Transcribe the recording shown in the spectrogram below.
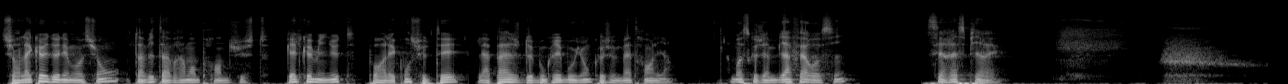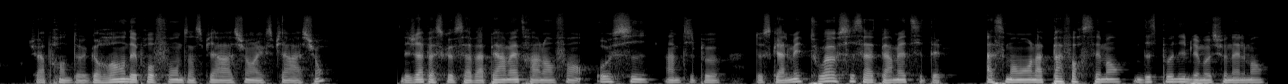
Sur l'accueil de l'émotion, je t'invite à vraiment prendre juste quelques minutes pour aller consulter la page de Bougri Bouillon que je vais mettre en lien. Moi, ce que j'aime bien faire aussi, c'est respirer. Tu vas prendre de grandes et profondes inspirations et expirations. Déjà parce que ça va permettre à l'enfant aussi un petit peu de se calmer. Toi aussi, ça va te permettre, si t'es à ce moment-là pas forcément disponible émotionnellement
